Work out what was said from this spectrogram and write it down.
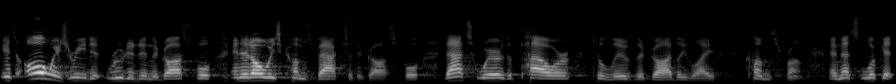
It's always rooted in the gospel, and it always comes back to the gospel. That's where the power to live the godly life comes from. And let's look at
